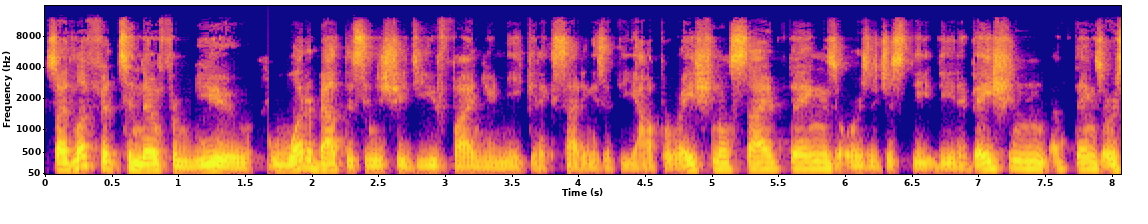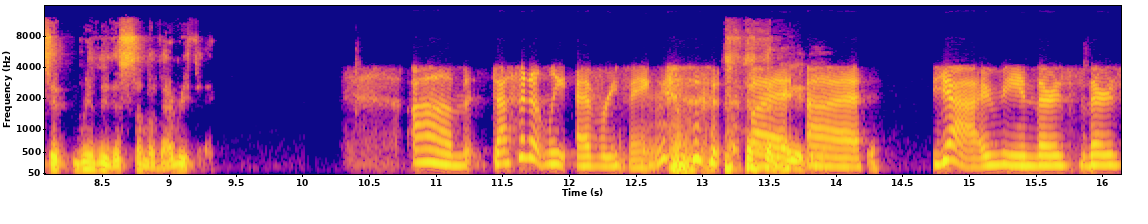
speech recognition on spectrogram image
So I'd love for, to know from you, what about this industry do you find unique and exciting? Is it the operational side of things, or is it just the, the innovation of things, or is it really the sum of everything? Um, definitely everything. but uh, yeah, I mean, there's there's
